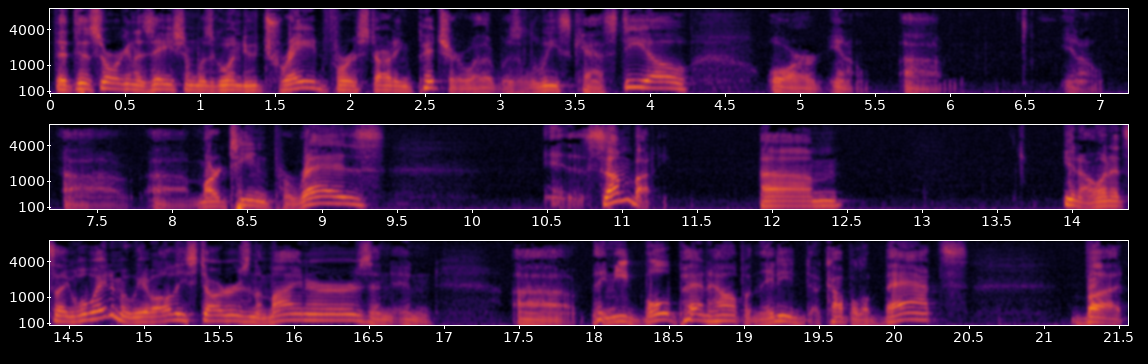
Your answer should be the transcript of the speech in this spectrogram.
that this organization was going to trade for a starting pitcher, whether it was Luis Castillo or you know, um, you know, uh, uh, Martin Perez somebody. Um, you know, and it's like, well, wait a minute, we have all these starters in the minors, and and uh, they need bullpen help, and they need a couple of bats, but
